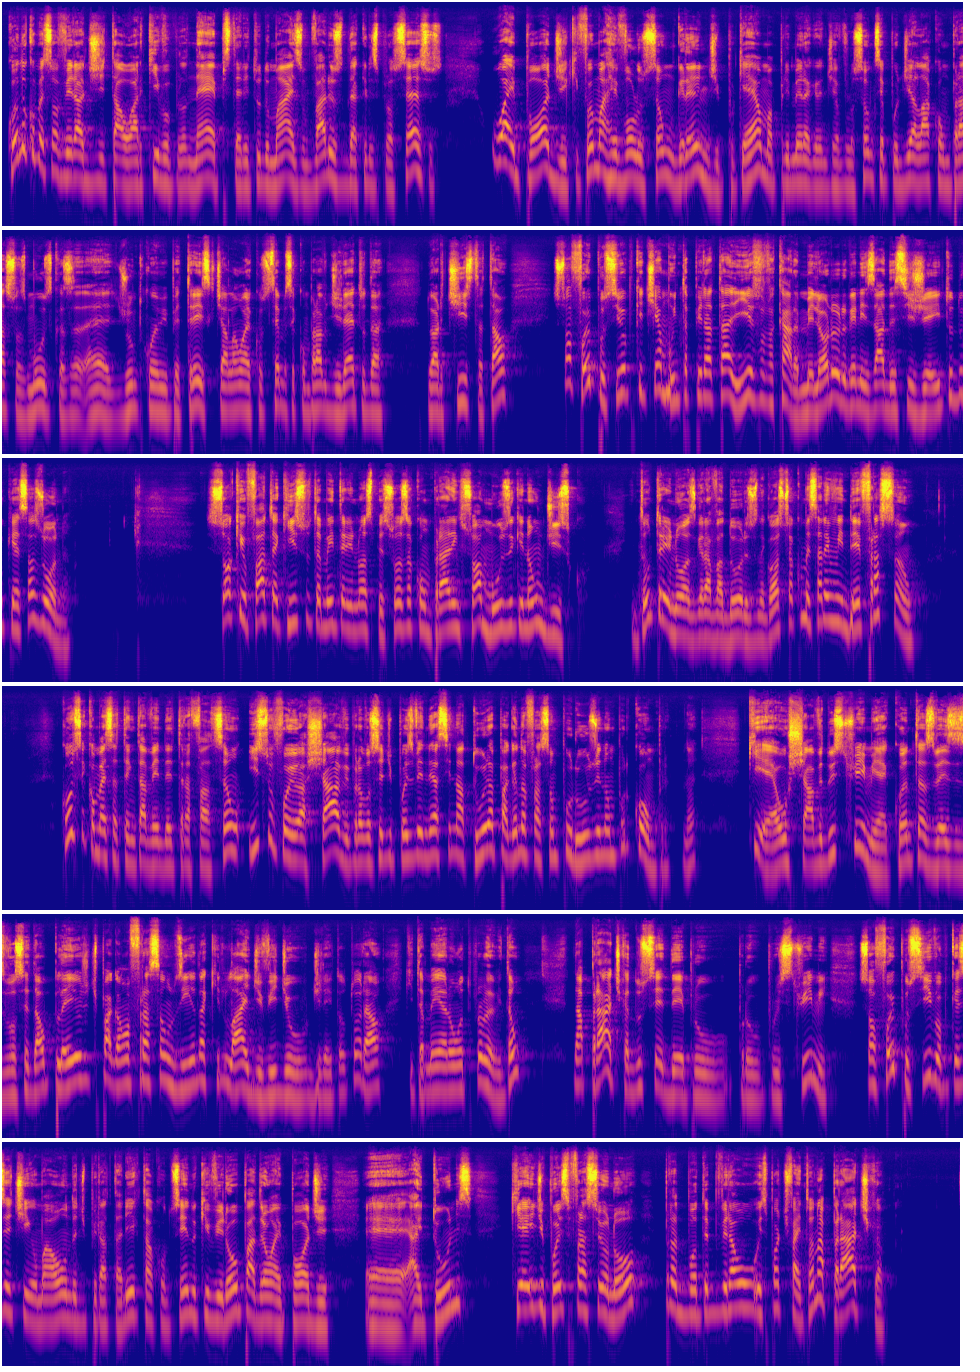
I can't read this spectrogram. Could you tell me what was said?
Quando começou a virar digital, o arquivo Napster e tudo mais, vários daqueles processos, o iPod, que foi uma revolução grande, porque é uma primeira grande revolução, que você podia lá comprar suas músicas é, junto com o MP3, que tinha lá um ecossistema, você comprava direto da, do artista tal, só foi possível porque tinha muita pirataria. Você falou, cara, melhor organizar desse jeito do que essa zona. Só que o fato é que isso também treinou as pessoas a comprarem só música e não disco. Então treinou as gravadoras, os negócios, a começarem a vender fração. Quando você começa a tentar vender fração, isso foi a chave para você depois vender assinatura pagando a fração por uso e não por compra, né? Que é o chave do streaming, é quantas vezes você dá o play, eu já te pagar uma fraçãozinha daquilo lá e divide o direito autoral, que também era um outro problema. Então, na prática, do CD pro, pro, pro streaming, só foi possível porque você tinha uma onda de pirataria que estava acontecendo, que virou o padrão iPod é, iTunes, que aí depois fracionou para poder virar o Spotify. Então, na prática,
